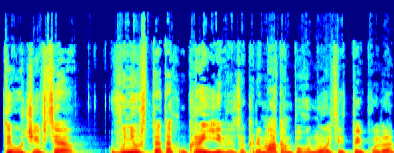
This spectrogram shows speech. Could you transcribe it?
Ти учився в університетах України, зокрема, там богомольці, типу, да?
